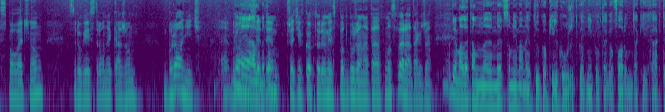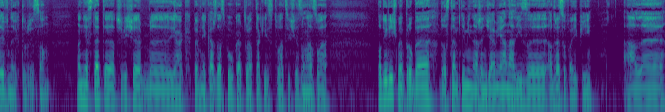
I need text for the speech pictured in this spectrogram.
społeczną, z drugiej strony każą bronić, bronić Nie, ale się tym, tam- przeciwko którym jest podburzana ta atmosfera, także Ja wiem, ale tam e, my w sumie mamy tylko kilku użytkowników tego forum, takich aktywnych, którzy są. No niestety, oczywiście, e, jak pewnie każda spółka, która w takiej sytuacji się znalazła, podjęliśmy próbę dostępnymi narzędziami analizy adresów IP, ale e,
